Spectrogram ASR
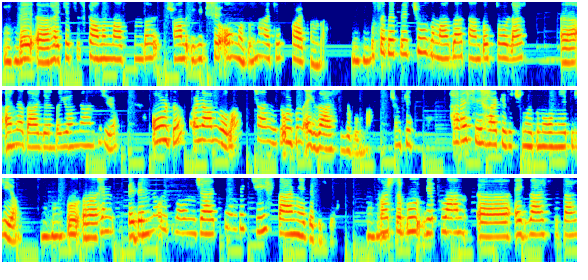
hı hı. ve e, hareketsiz kalmanın aslında şu anda iyi bir şey olmadığını herkes farkında. Hı hı. Bu sebeple çoğu zaman zaten doktorlar e, anne adaylarını yönlendiriyor. Orada önemli olan kendinize uygun egzersizi bulmak. Çünkü her şey herkes için uygun olmayabiliyor. Hı hı. Bu e, hem bedenine uygun olmayacağı hem de keyif vermeyebiliyor. Hı hı. Sonuçta bu yapılan e, egzersizler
